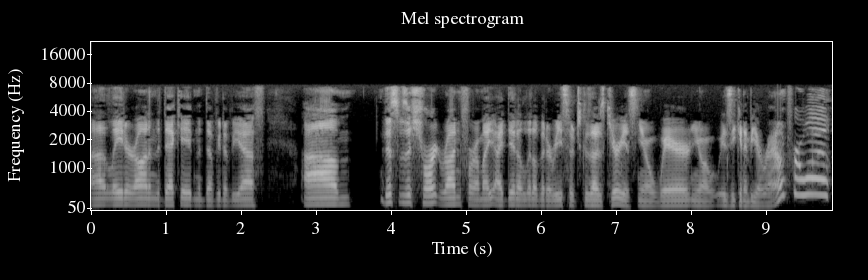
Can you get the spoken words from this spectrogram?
uh, later on in the decade in the WWF. Um, this was a short run for him. I, I did a little bit of research because I was curious, you know, where, you know, is he going to be around for a while?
